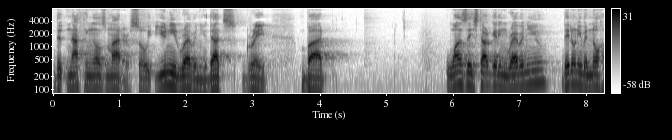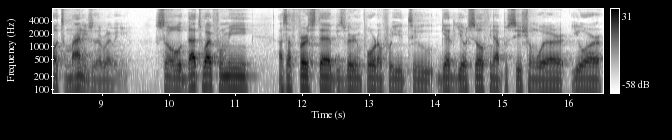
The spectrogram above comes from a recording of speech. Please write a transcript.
that nothing else matters. So you need revenue. That's great. But once they start getting revenue, they don't even know how to manage the revenue. So that's why for me as a first step it's very important for you to get yourself in a position where you are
